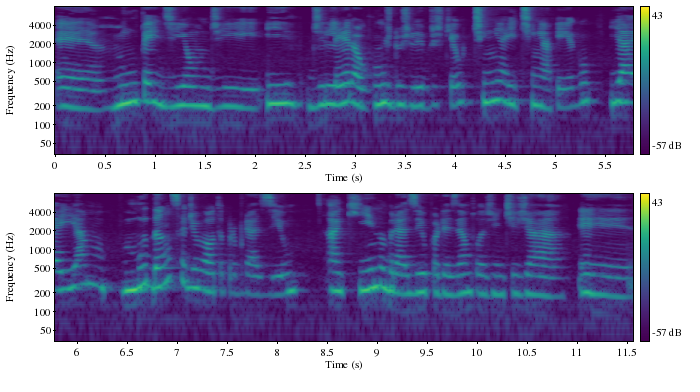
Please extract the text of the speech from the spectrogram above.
é, me impediam de ir, de ler alguns dos livros que eu tinha e tinha apego. E aí a mudança de volta para o Brasil Aqui no Brasil, por exemplo, a gente já, é,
